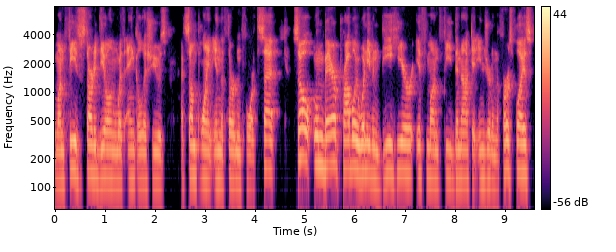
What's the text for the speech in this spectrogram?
Monfils started dealing with ankle issues at some point in the third and fourth set. So Humbert probably wouldn't even be here if Monfils did not get injured in the first place.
